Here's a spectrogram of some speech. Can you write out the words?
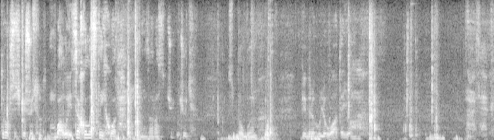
Трошечки щось тут балується холостий ход. Зараз чуть-чуть спробуємо підрегулювати його. Так.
